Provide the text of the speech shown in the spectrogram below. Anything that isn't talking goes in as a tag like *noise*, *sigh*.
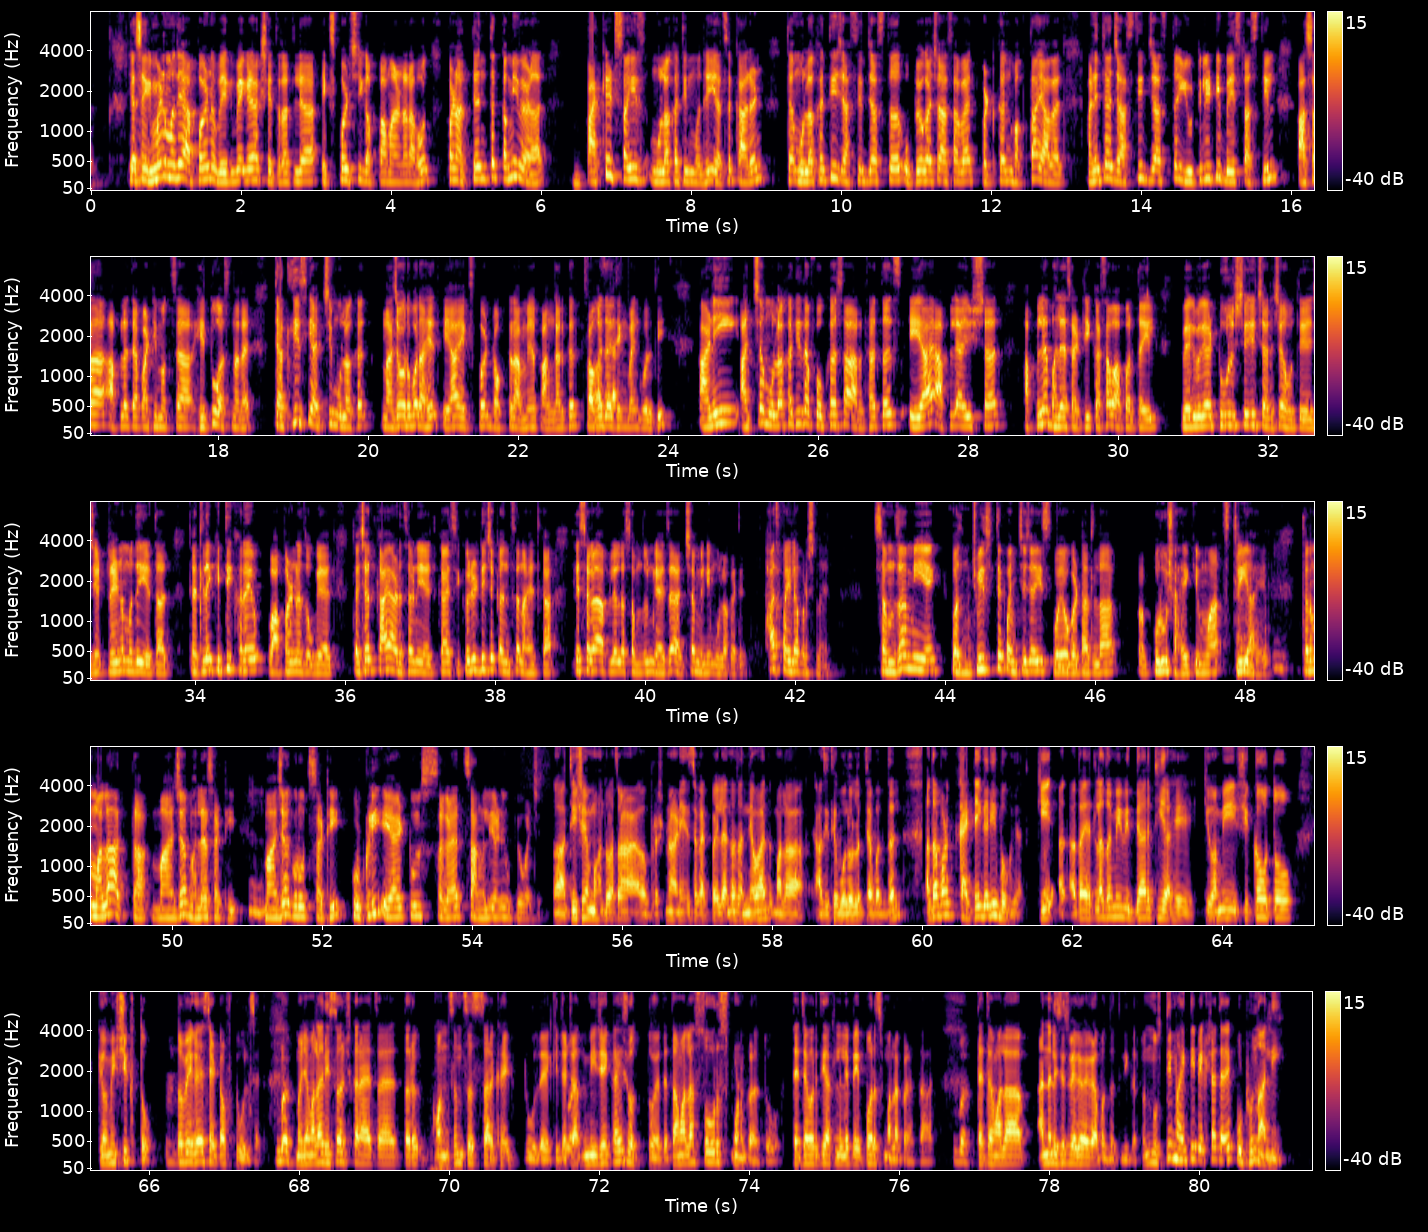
या सेगमेंटमध्ये आपण वेगवेगळ्या क्षेत्रातल्या एक्सपर्टशी गप्पा मारणार आहोत पण अत्यंत कमी वेळात पॅकेट साईज मुलाखतींमध्ये याचं कारण त्या मुलाखती जास्तीत जास्त उपयोगाच्या असाव्यात पटकन बघता याव्यात आणि त्या जास्तीत जास्त युटिलिटी बेस्ड असतील असा आपला त्या पाठीमागचा हेतू असणार आहे. त्यातलीच ही आजची मुलाखत माझ्याबरोबर आहेत A I expert doctor Amey Pangarkar. स्वागत आहे. थिंक बँक वरती. आणि आजच्या मुलाखतीचा फोकस हा अर्थातच ए आय आपल्या आयुष्यात आपल्या भल्यासाठी कसा वापरता येईल वेगवेगळ्या टूल्सची जी चर्चा होते जे ट्रेंडमध्ये येतात त्यातले किती खरे वापरण्याजोगे आहेत त्याच्यात काय अडचणी आहेत काय सिक्युरिटीचे कन्सर्न आहेत का हे सगळं आपल्याला समजून घ्यायचं आहे आजच्या मिनी मुलाखतीत. हाच पहिला प्रश्न आहे. समजा मी एक पंचवीस ते पंचेचाळीस वयोगटातला पुरुष आहे किंवा स्त्री आहे तर मला आत्ता माझ्या भल्यासाठी माझ्या ग्रोथसाठी कुठली ए आय टूल्स सगळ्यात चांगली आणि उपयोगाची? अतिशय महत्त्वाचा प्रश्न आणि सगळ्यात पहिल्यांदा धन्यवाद मला आज इथे बोलवलं त्याबद्दल. आता आपण कॅटेगरी बघूयात की आता ह्यातला जर मी विद्यार्थी आहे किंवा मी शिकवतो किंवा मी शिकतो तर वेगळे सेट ऑफ टूल्स आहेत. म्हणजे मला रिसर्च करायचा आहे तर कॉन्सन्सस सारखं एक टूल आहे की ज्याच्यात मी जे काही शोधतोय त्याचा मला सोर्स पण कळतो. त्याच्यावरती असलेले पेपर्स मला कळतात. त्याचा मला अनालिसिस वेगळ्या वेगळ्या पद्धतीने करतो. नुसती माहितीपेक्षा त्याचे कुठून आली?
